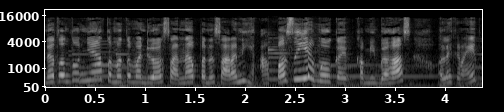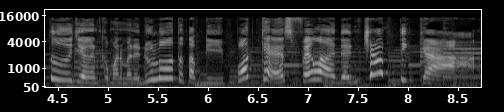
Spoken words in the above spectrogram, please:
Nah tentunya teman-teman di luar sana penasaran nih apa sih yang mau kami bahas? Oleh karena itu jangan ke mana-mana dulu tetap di podcast Vela dan Cantika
